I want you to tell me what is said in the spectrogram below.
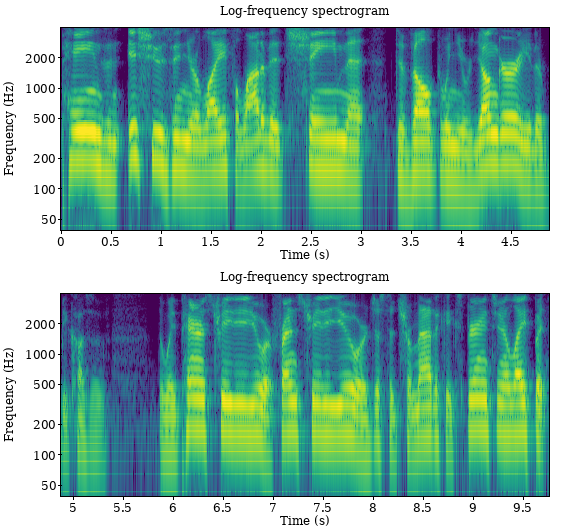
pains and issues in your life. A lot of it's shame that developed when you were younger, either because of the way parents treated you or friends treated you or just a traumatic experience in your life. But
